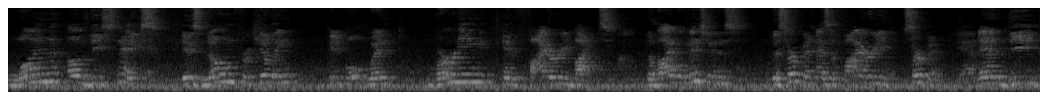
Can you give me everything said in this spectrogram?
One of these snakes is known for killing people with burning and fiery bites. The Bible mentions the serpent as a fiery serpent. And the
